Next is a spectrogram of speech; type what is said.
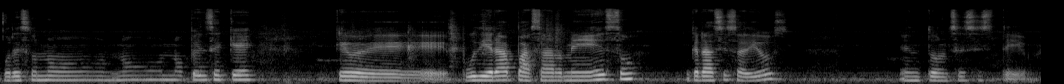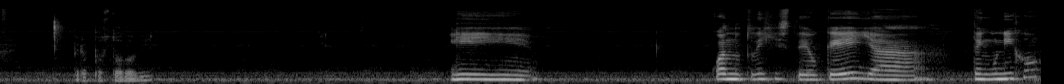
por eso no no no pensé que que pudiera pasarme eso, gracias a Dios. Entonces, este, pero pues todo bien. Y cuando tú dijiste, ok, ya tengo un hijo,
